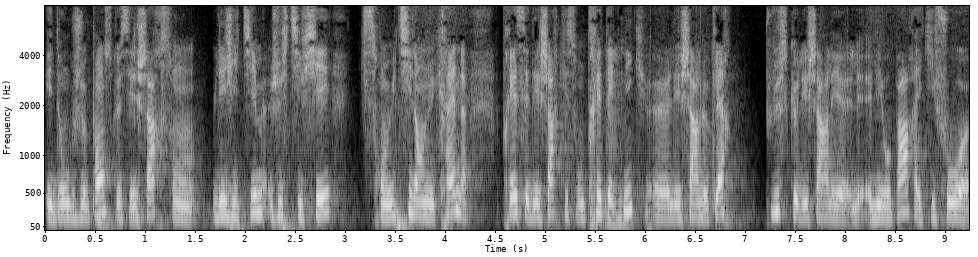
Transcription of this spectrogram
Et donc, je pense que ces chars sont légitimes, justifiés, qui seront utiles en Ukraine. Après, c'est des chars qui sont très techniques, euh, les chars Leclerc plus que les chars léopards et qu'il faut, euh,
